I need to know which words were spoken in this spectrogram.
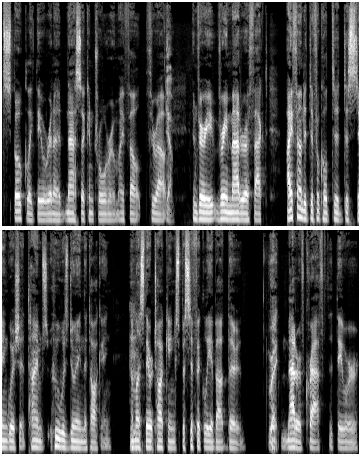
spoke like they were in a nasa control room i felt throughout yeah. and very very matter of fact i found it difficult to distinguish at times who was doing the talking hmm. unless they were talking specifically about the, right. the matter of craft that they were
